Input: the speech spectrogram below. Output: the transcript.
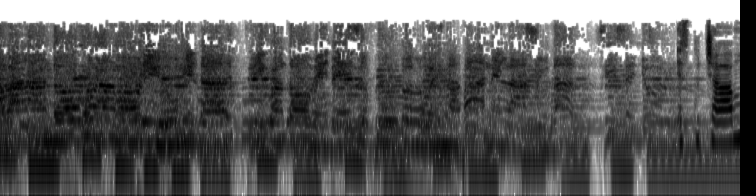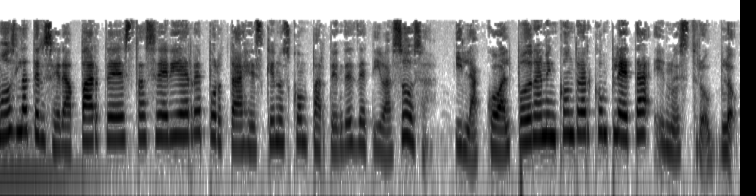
trabajando con amor y humildad. Y cuando vende su fruto lo estaban en la ciudad. Sí, señor. Escuchábamos la tercera parte de esta serie de reportajes que nos comparten desde Tibasosa y la cual podrán encontrar completa en nuestro blog.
